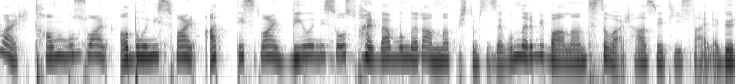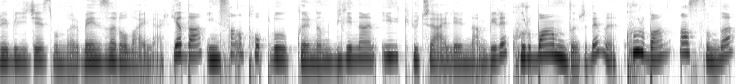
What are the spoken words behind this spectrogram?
var, Tammuz var, Adonis var, Attis var, Dionysos var. Ben bunları anlatmıştım size. Bunların bir bağlantısı var Hazreti İsa ile. Görebileceğiz bunları. Benzer olaylar. Ya da insan topluluklarının bilinen ilk ritüellerinden biri kurbandır değil mi? Kurban aslında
